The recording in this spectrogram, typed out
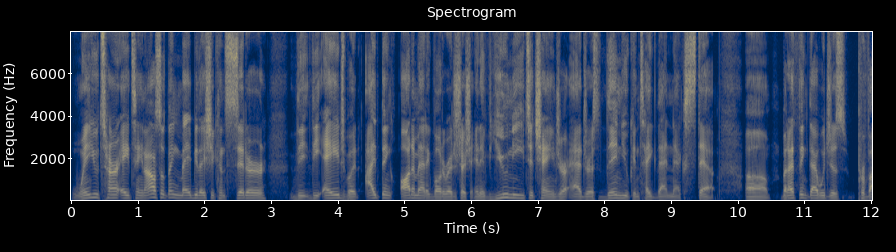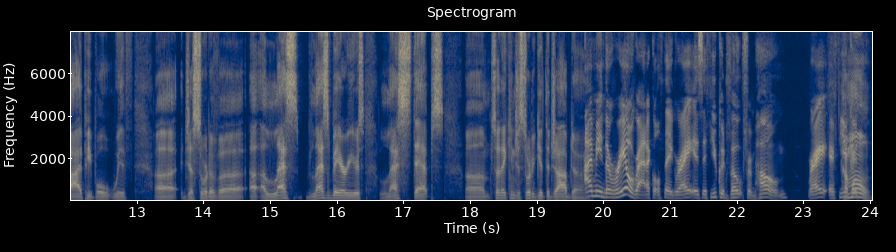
when you turn 18 i also think maybe they should consider the the age but i think automatic voter registration and if you need to change your address then you can take that next step um, but I think that would just provide people with uh, just sort of a, a, less less barriers, less steps, um, so they can just sort of get the job done. I mean, the real radical thing, right, is if you could vote from home. Right? If you come on,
